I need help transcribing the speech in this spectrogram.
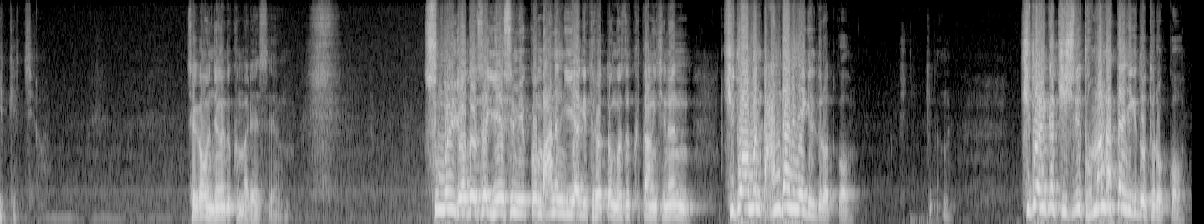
있겠죠. 제가 언젠가도 그 말을 했어요. 28세 예수 믿고 많은 이야기 들었던 것은 그 당시는 기도하면 난다는 얘기를 들었고 기도하니까 귀신이 도망갔다는 얘기도 들었고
